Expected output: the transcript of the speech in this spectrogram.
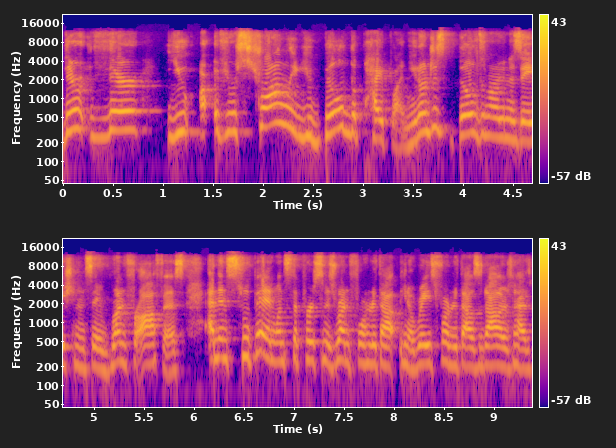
There, there. You, if you're strongly, you build the pipeline. You don't just build an organization and say run for office, and then swoop in once the person has run four hundred thousand, you know, raised four hundred thousand dollars and has,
